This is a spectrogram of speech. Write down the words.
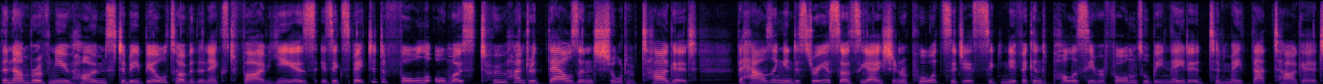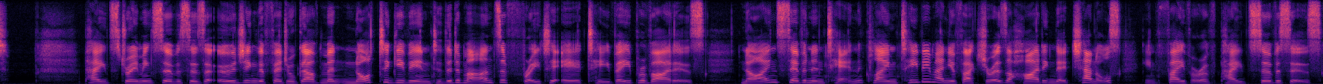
The number of new homes to be built over the next five years is expected to fall almost 200,000 short of target. The Housing Industry Association report suggests significant policy reforms will be needed to meet that target. Paid streaming services are urging the federal government not to give in to the demands of free to air TV providers. 9, 7, and 10 claim TV manufacturers are hiding their channels in favour of paid services.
